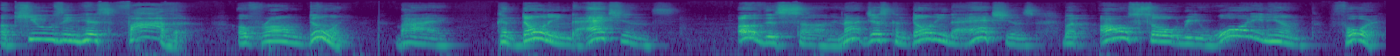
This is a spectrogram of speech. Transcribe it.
accusing his father of wrongdoing by condoning the actions of this son and not just condoning the actions but also rewarding him for it.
